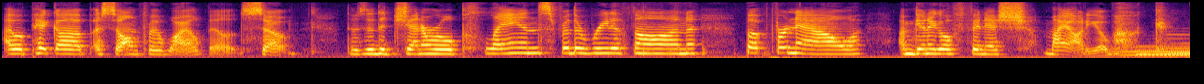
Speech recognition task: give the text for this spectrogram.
I will pick up a Psalm for the Wild-Built. So those are the general plans for the readathon. But for now, I'm gonna go finish my audiobook.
